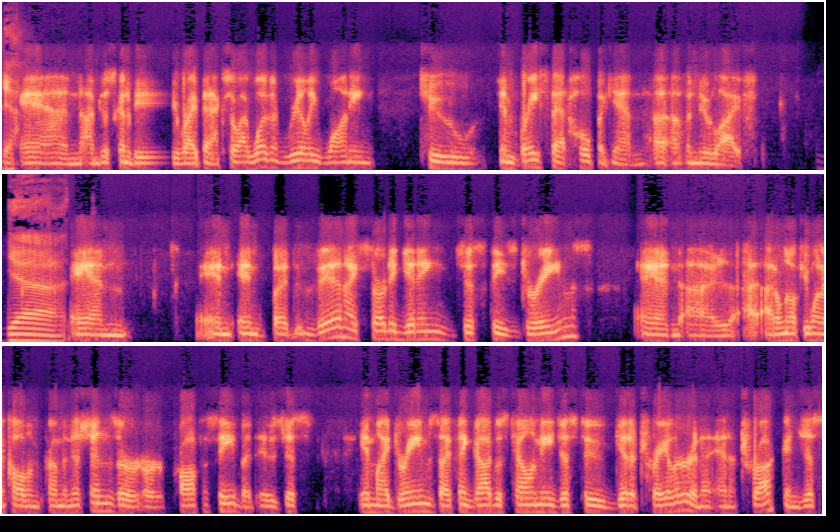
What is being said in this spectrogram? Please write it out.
Yeah. And I'm just going to be right back. So I wasn't really wanting to embrace that hope again uh, of a new life. Yeah. And and and but then I started getting just these dreams, and uh, I, I, don't know if you want to call them premonitions or, or prophecy, but it was just in my dreams. I think God was telling me just to get a trailer and a, and a truck and just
